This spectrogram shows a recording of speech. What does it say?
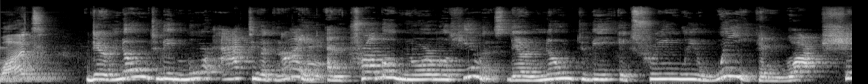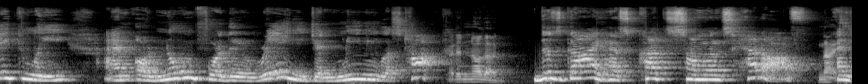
What? They're known to be more active at night mm. and trouble normal humans. They're known to be extremely weak and walk shakily and are known for their rage and meaningless talk. I didn't know that. This guy has cut someone's head off Nice. and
